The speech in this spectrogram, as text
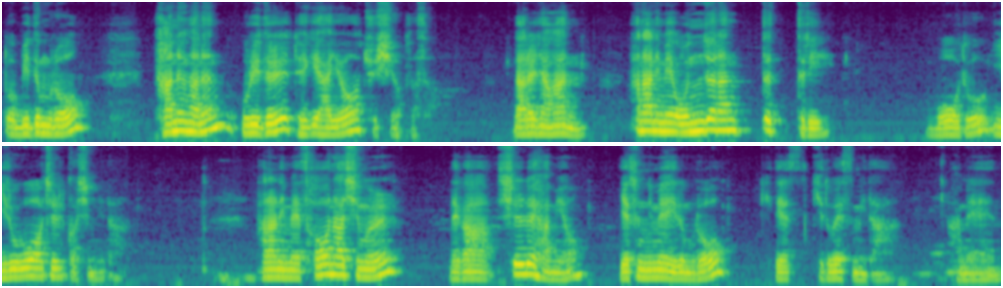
또 믿음으로 반응하는 우리들 되게 하여 주시옵소서. 나를 향한 하나님의 온전한 뜻들이 모두 이루어질 것입니다. 하나님의 선하심을 내가 신뢰하며 예수님의 이름으로 기도했습니다. 아멘.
